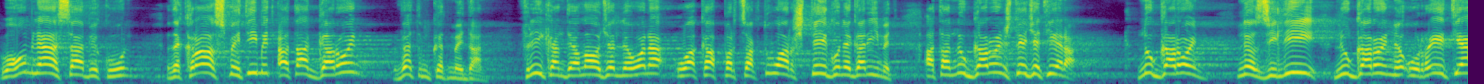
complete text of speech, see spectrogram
Wa hum la sabikun dhe krahas shpejtimit ata garojnë vetëm n'këtë mejdan. Frika ndaj Allahu xhelle ue ala ua ka përcaktuar shtegun e garimit. Ata nuk garojnë n'shtegje tjera. Nuk garojnë në zili, nuk garojnë në urrejtje,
